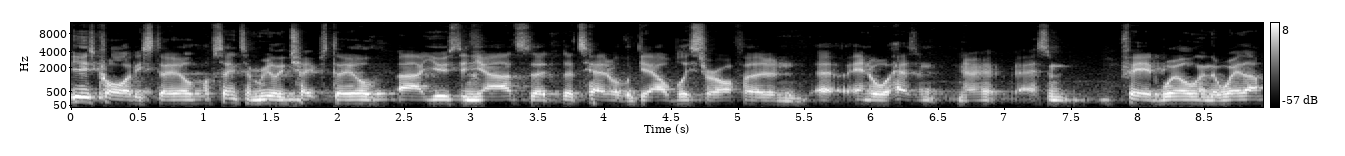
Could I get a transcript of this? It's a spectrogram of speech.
use quality steel. I've seen some really cheap steel uh, used in yards that, that's had all the gal blister off it and, uh, and or hasn't, you know, hasn't fared well in the weather.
